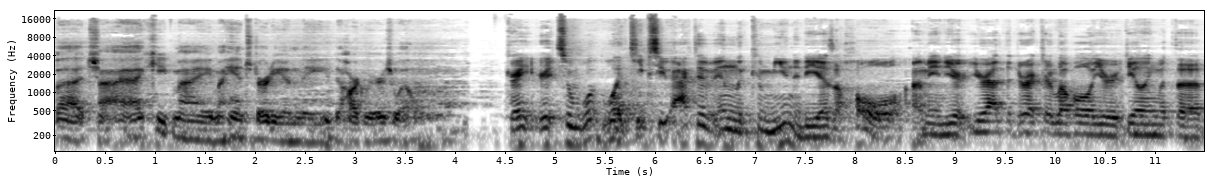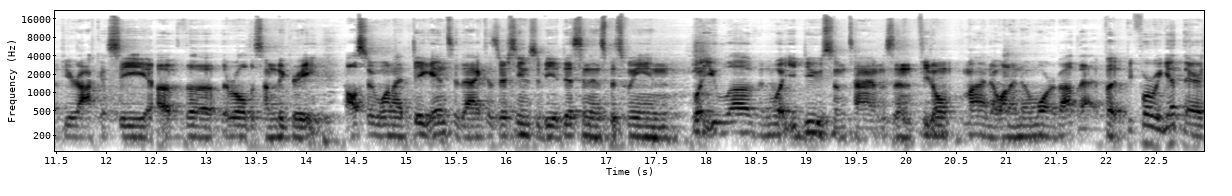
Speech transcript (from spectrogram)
But I, I keep my, my hands dirty in the, the hardware as well. Great, great. So, what what keeps you active in the community as a whole? I mean, you're you're at the director level. You're dealing with the bureaucracy of the the role to some degree. Also, want to dig into that because there seems to be a dissonance between what you love and what you do sometimes. And if you don't mind, I want to know more about that. But before we get there,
